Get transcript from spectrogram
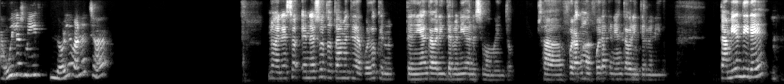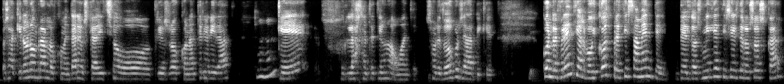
a Will Smith no le van a echar no, en eso, en eso totalmente de acuerdo que tenían que haber intervenido en ese momento. O sea, fuera como fuera, tenían que haber intervenido. También diré, o sea, quiero nombrar los comentarios que ha dicho Chris Rock con anterioridad, que la gente tiene un aguante, sobre todo por Jada Piquet. Con referencia al boicot precisamente del 2016 de los Oscar,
